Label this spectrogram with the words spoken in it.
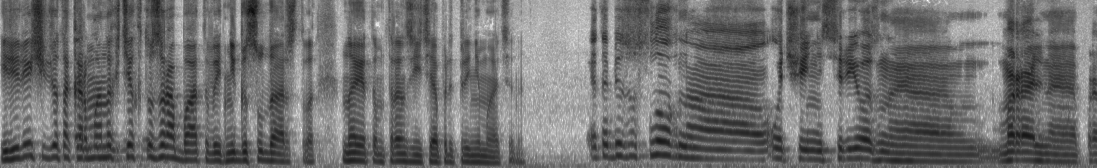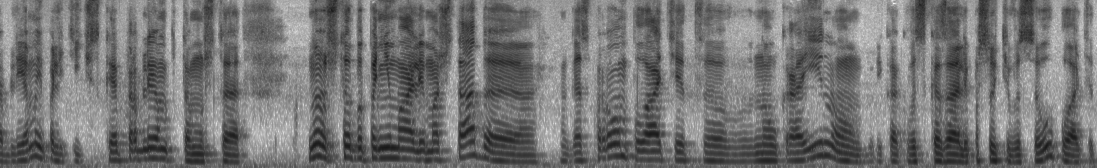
или речь идет о карманах тех, кто зарабатывает, не государство на этом транзите, а предприниматели. Это, безусловно, очень серьезная моральная проблема и политическая проблема, потому что ну, чтобы понимали масштабы, «Газпром» платит э, на Украину, и, как вы сказали, по сути, ВСУ платит,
